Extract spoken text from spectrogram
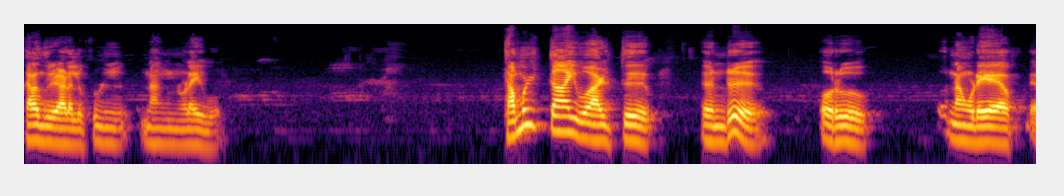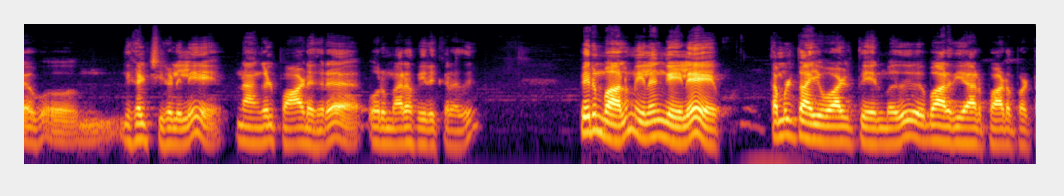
கலந்துரையாடலுக்குள் நாங்கள் நுழைவோம். தமிழ்தாய் வாழ்த்து என்று ஒரு நம்முடைய நிகழ்ச்சிகளிலே நாங்கள் பாடுகிற ஒரு மரபு இருக்கிறது. பெரும்பாலும் இலங்கையிலே தமிழ்த்தாய் வாழ்த்து என்பது பாரதியார் பாடப்பட்ட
